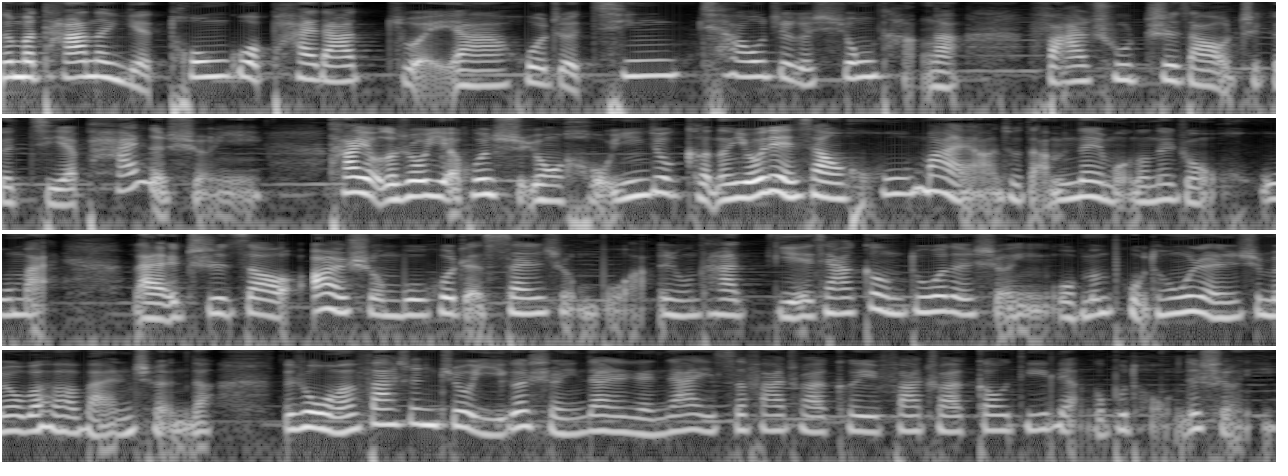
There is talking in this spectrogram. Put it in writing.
那么他呢，也通过拍打嘴呀，或者轻敲这个胸膛啊，发出制造这个节拍的声音。他有的时候也会使用喉音，就可能有点像呼麦啊，就咱们内蒙的那种呼麦，来制造二声部或者三声部啊，用它叠加更多的声音。我们普通人是没有办法完成的，就是我们发声只有一个声音，但是人家一次发出来可以发出来高低两个不同的声音。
